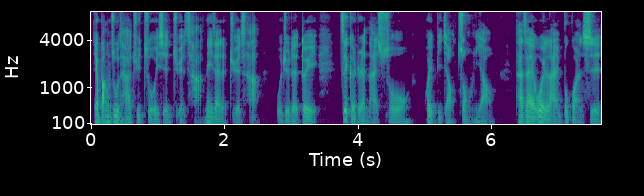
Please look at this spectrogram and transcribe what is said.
要帮助他去做一些觉察、内在的觉察。我觉得对这个人来说会比较重要。他在未来，不管是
